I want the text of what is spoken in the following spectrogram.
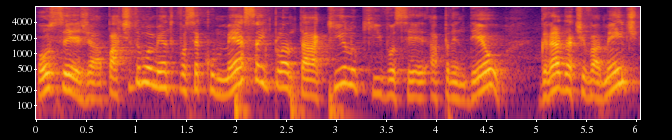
Ou seja, a partir do momento que você começa a implantar aquilo que você aprendeu gradativamente,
